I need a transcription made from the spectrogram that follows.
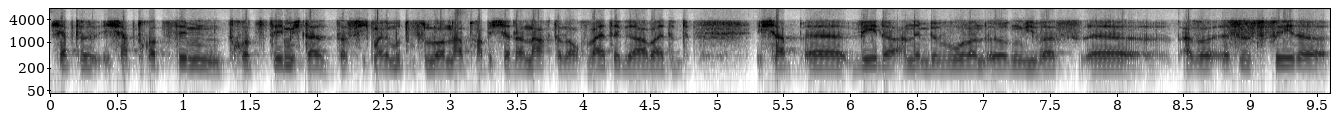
Ich habe ich hab trotzdem, trotzdem ich da, dass ich meine Mutter verloren habe, habe ich ja danach dann auch weitergearbeitet. Ich habe äh, weder an den Bewohnern irgendwie was, äh, also es ist weder,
